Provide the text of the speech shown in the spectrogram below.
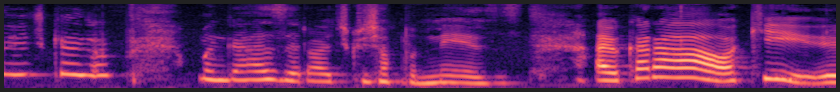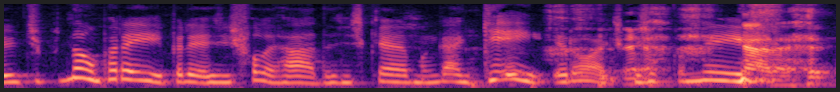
A gente quer mangás eróticos japoneses. Aí o cara, ah, aqui, ele, tipo, não, peraí, peraí, a gente falou errado, a gente quer mangá gay erótico japonês. Cara,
